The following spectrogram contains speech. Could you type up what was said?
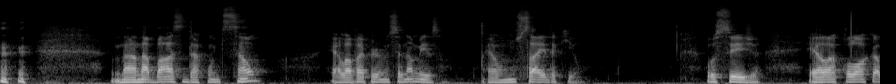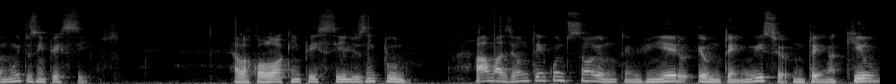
na, na, base da condição, ela vai permanecer na mesma. Ela não sai daquilo. Ou seja, ela coloca muitos empecilhos. Ela coloca empecilhos em tudo. Ah, mas eu não tenho condição, eu não tenho dinheiro, eu não tenho isso, eu não tenho aquilo.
